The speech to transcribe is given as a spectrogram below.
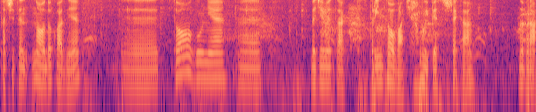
znaczy ten, no dokładnie, e, to ogólnie e, będziemy tak sprintować, a mój pies szczeka. Dobra,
